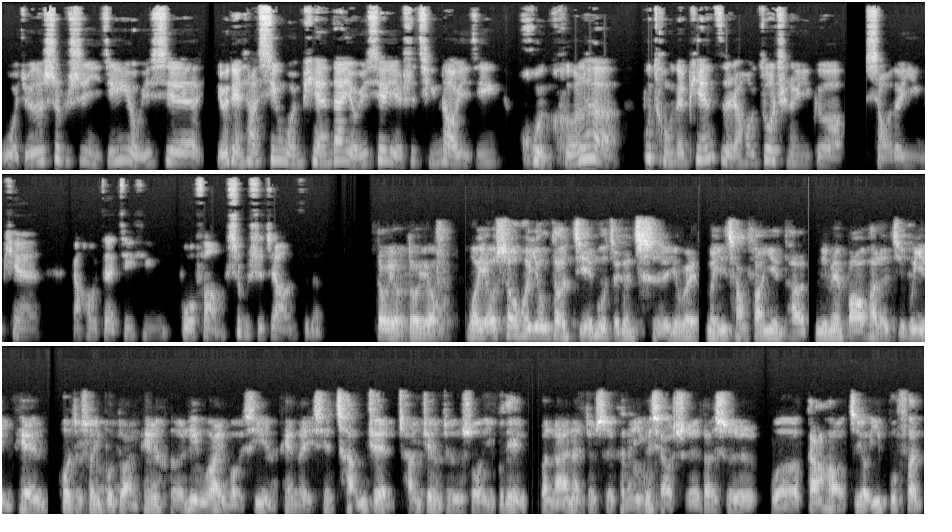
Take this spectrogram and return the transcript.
我觉得是不是已经有一些有点像新闻片，但有一些也是秦导已经混合了不同的片子，然后做成一个小的影片，然后再进行播放，是不是这样子的？都有都有，我有时候会用到节目这个词，因为每一场放映它里面包含了几部影片，或者说一部短片和另外某些影片的一些长卷。长卷就是说一部电影本来呢就是可能一个小时，但是我刚好只有一部分，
